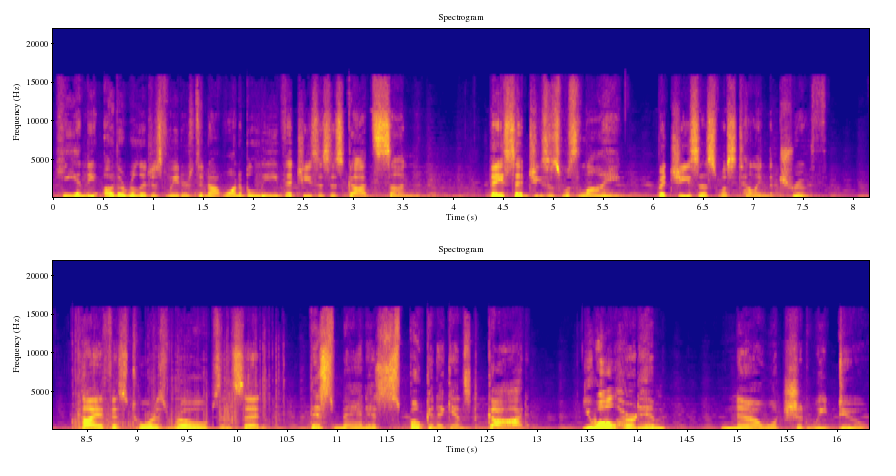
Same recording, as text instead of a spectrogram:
He and the other religious leaders did not want to believe that Jesus is God's son. They said Jesus was lying, but Jesus was telling the truth. Caiaphas tore his robes and said, this man has spoken against God. You all heard him. Now what should we do?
